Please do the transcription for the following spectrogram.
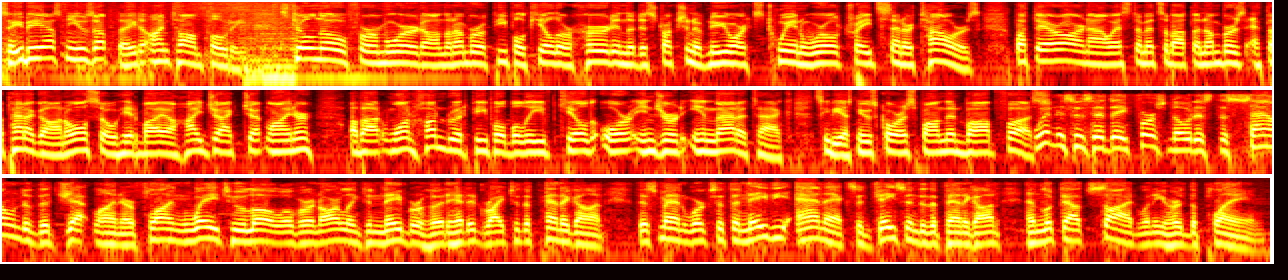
CBS News Update. I'm Tom Foty. Still no firm word on the number of people killed or hurt in the destruction of New York's twin World Trade Center towers. But there are now estimates about the numbers at the Pentagon, also hit by a hijacked jetliner. About 100 people believed killed or injured in that attack. CBS News correspondent Bob Fuss. Witnesses said they first noticed the sound of the jetliner flying way too low over an Arlington neighborhood headed right to the Pentagon. This man works at the Navy Annex adjacent to the Pentagon and looked outside when he heard the plane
